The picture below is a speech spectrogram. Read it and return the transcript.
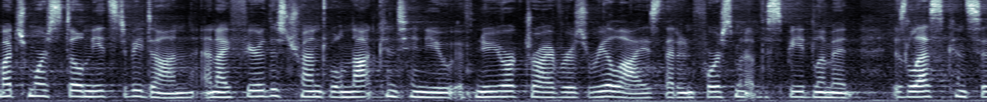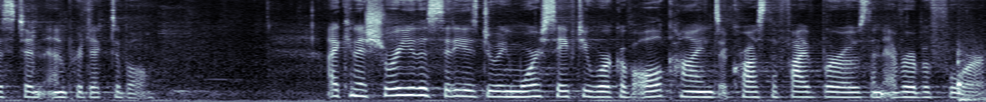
much more still needs to be done, and I fear this trend will not continue if New York drivers realize that enforcement of the speed limit is less consistent and predictable. I can assure you the city is doing more safety work of all kinds across the five boroughs than ever before.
